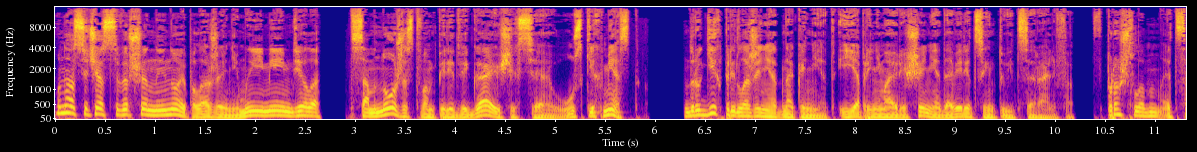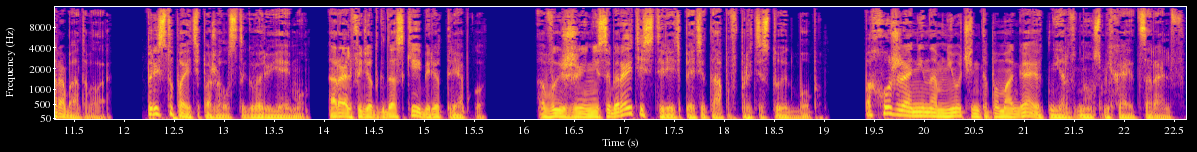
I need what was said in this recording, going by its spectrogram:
У нас сейчас совершенно иное положение. Мы имеем дело со множеством передвигающихся узких мест. Других предложений, однако, нет, и я принимаю решение довериться интуиции Ральфа. В прошлом это срабатывало. «Приступайте, пожалуйста», — говорю я ему. Ральф идет к доске и берет тряпку. «Вы же не собираетесь стереть пять этапов?» — протестует Боб. «Похоже, они нам не очень-то помогают», — нервно усмехается Ральф.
